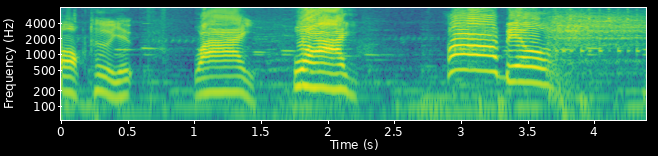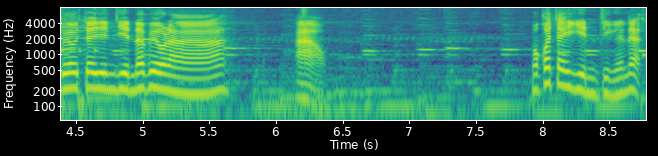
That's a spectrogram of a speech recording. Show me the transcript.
ออกเถอะย่าวายวายว้าเบล เบลใจเย็นๆนะเบลนะ อ้าว มันก็ใจเย็นจริงนะเนี่ย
